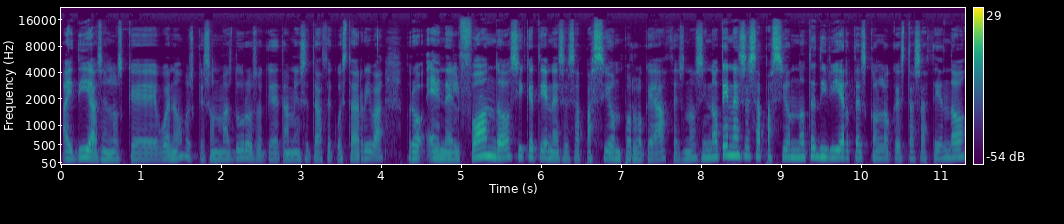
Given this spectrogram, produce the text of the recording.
Hay días en los que, bueno, pues que son más duros o que también se te hace cuesta arriba, pero en el fondo sí que tienes esa pasión por lo que haces, ¿no? Si no tienes esa pasión, no te diviertes con lo que estás haciendo,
